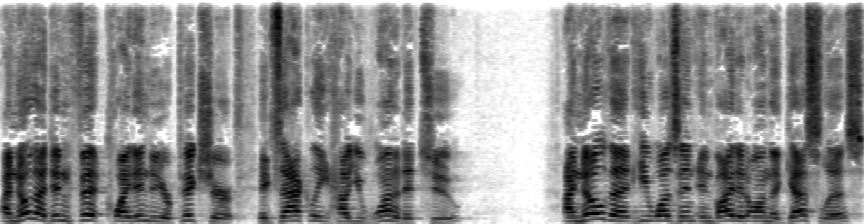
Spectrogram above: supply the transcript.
I know that didn't fit quite into your picture exactly how you wanted it to. I know that he wasn't invited on the guest list.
